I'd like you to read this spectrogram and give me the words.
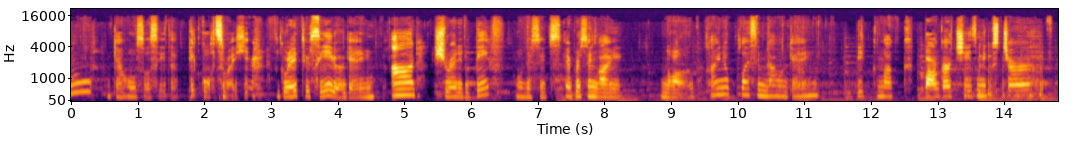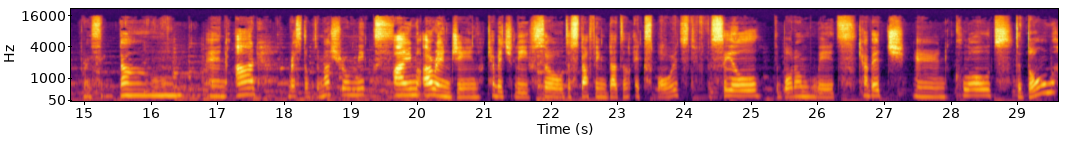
You can also see the pickles right here. Great to see you again. Add shredded beef. Well, this is everything I love. Kind of pressing down again. Big Mac burger cheese mixture. Pressing down. And add rest of the mushroom mix. I'm arranging cabbage leaf so the stuffing doesn't exposed. Seal the bottom with cabbage and close the dome.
